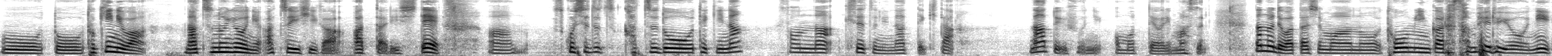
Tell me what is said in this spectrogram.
もうと、時には夏のように暑い日があったりして、あの少しずつ活動的な、そんな季節になってきたなというふうに思っております。なので私もあの、冬眠から覚めるように、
